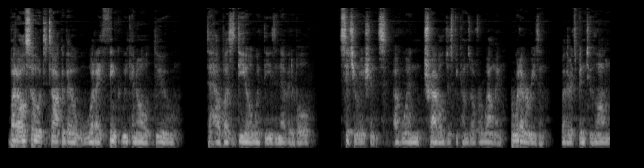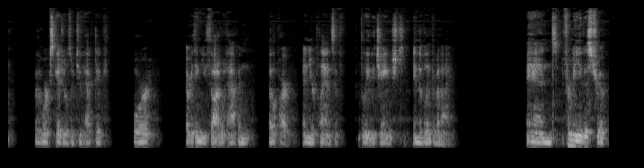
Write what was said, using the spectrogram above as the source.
but also to talk about what i think we can all do to help us deal with these inevitable situations of when travel just becomes overwhelming for whatever reason, whether it's been too long, or the work schedules are too hectic, or everything you thought would happen fell apart and your plans have completely changed in the blink of an eye. And for me, this trip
